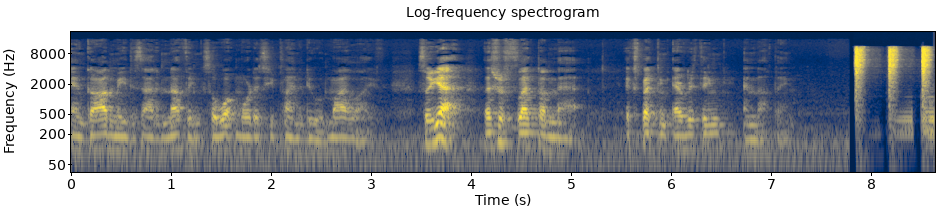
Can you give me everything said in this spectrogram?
and God made this out of nothing. So what more does He plan to do with my life? So yeah, let's reflect on that. Expecting everything and nothing. So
